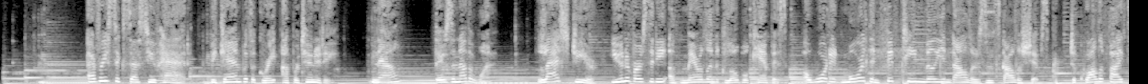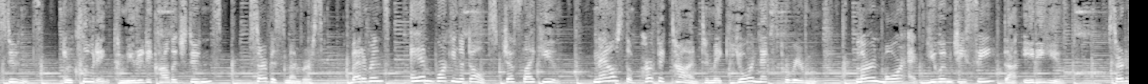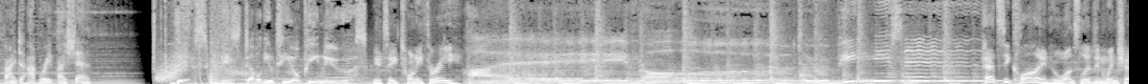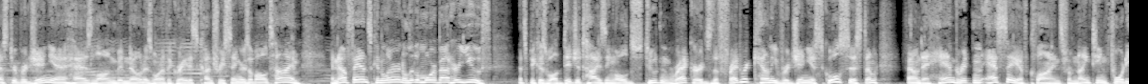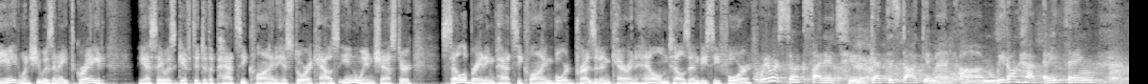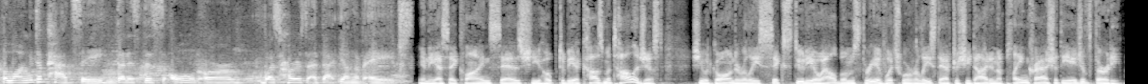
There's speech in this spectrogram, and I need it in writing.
Every success you've had began with a great opportunity. Now, there's another one. Last year, University of Maryland Global Campus awarded more than $15 million in scholarships to qualified students, including community college students, service members, veterans, and working adults just like you. Now's the perfect time to make your next career move. Learn more at umgc.edu. Certified to operate by SCHEV. This is WTOP News. It's 823. I fall to pieces. Patsy Cline, who once lived in Winchester, Virginia, has long been known as one of the greatest country singers of all time. And now fans can learn a little more about her youth. That's because while digitizing old student records, the Frederick County, Virginia school system found a handwritten essay of Cline's from 1948 when she was in eighth grade. The essay was gifted to the Patsy Cline Historic House in Winchester. Celebrating Patsy Cline board president Karen Helm tells NBC4. We were so excited to get this document. Um, we don't have anything belonging to Patsy that is this old or was hers at that young of age. In the essay, Cline says she hoped to be a cosmetologist. She would go on to release six studio albums, three of which were released after she died in a plane crash at the age of 30.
